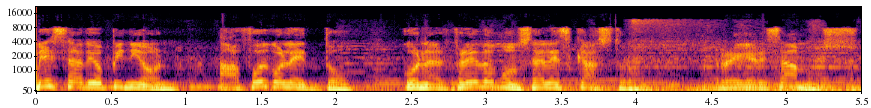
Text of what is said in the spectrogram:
Mesa de opinión, a fuego lento, con Alfredo González Castro. Regresamos.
